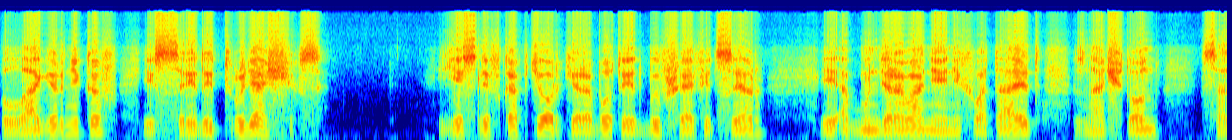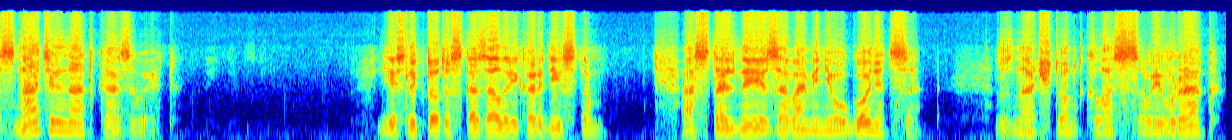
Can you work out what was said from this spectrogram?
лагерников из среды трудящихся. Если в коптерке работает бывший офицер и обмундирования не хватает, значит, он сознательно отказывает. Если кто-то сказал рекордистам, остальные за вами не угонятся, значит, он классовый враг.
